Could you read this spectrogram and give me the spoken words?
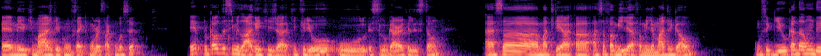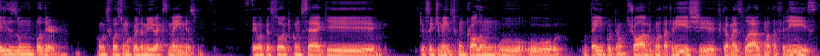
é meio que mágica e consegue conversar com você. E por causa desse milagre que já que criou o, esse lugar que eles estão, essa, matria, a, essa família, a família Madrigal, conseguiu cada um deles um poder. Como se fosse uma coisa meio X-Men mesmo. Você tem uma pessoa que consegue. que os sentimentos controlam o, o, o tempo, então chove quando tá triste, fica mais explorado quando tá feliz.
